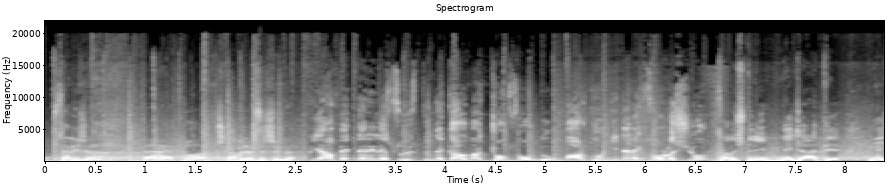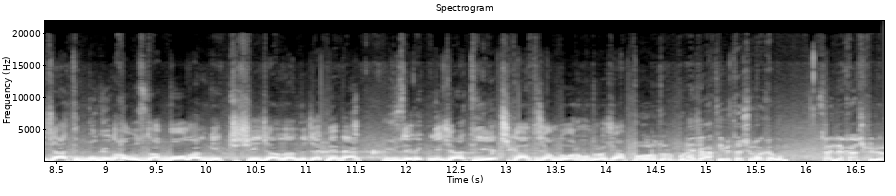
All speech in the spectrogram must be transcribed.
Yükseleceğim. Evet bu. Çıkabilirsin şimdi. Kıyafetler ile su üstünde kalmak çok zordu. Parkur giderek zorlaşıyor. tanıştırayım Necati. Necati bugün havuzda boğulan bir kişiyi canlandıracak ve ben yüzerek Necati'yi çıkartacağım. Doğru mudur hocam? Doğrudur. Bu Necati'yi bir taşı bakalım. Sence kaç kilo?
